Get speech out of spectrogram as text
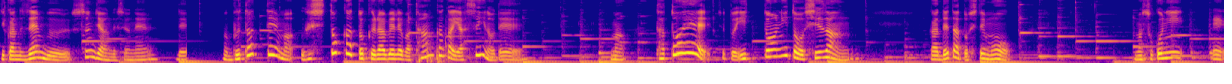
時間で全部済んじゃうんですよね。で、まあ、豚って、まあ、牛とかと比べれば単価が安いので、まあ、たとえちょっと1頭2頭死産が出たとしても、まあ、そこに、ね、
